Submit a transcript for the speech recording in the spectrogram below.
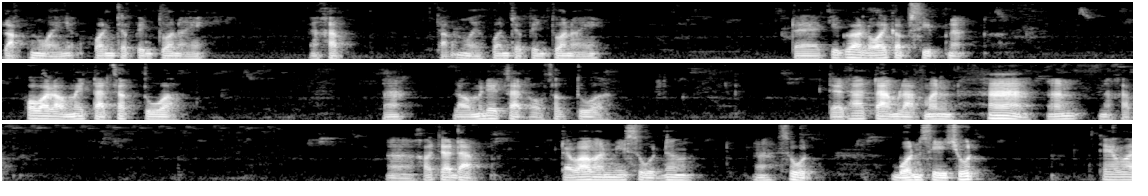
หลักหน่วยเนี่ยควรจะเป็นตัวไหนนะครับ หลักหน่วยควรจะเป็นตัวไหน แต่คิดว่าร้อยกับสิบนะเพราะว่าเราไม่ตัดสักตัวนะเราไม่ได้ตัดออกสักตัว แต่ถ้าตามหลักมันห้านั้นนะครับอ่าเขาจะดับ แต่ว่ามันมีสูตรหนึ่งนะสูตร บนสี่ชุด แต่ว่า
